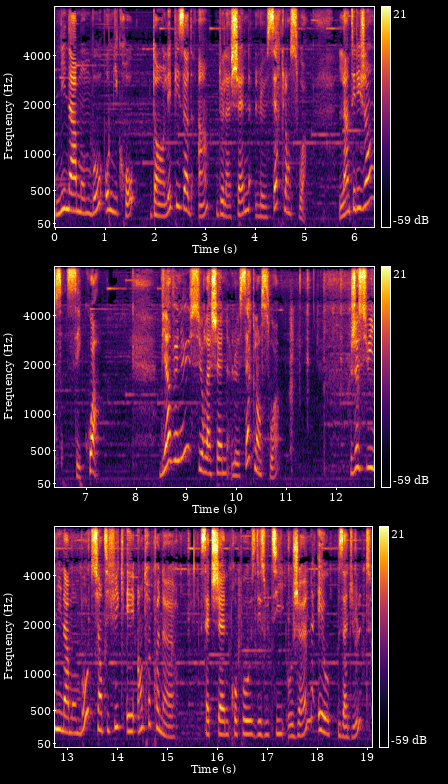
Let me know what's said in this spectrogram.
Nina Mombo au micro dans l'épisode 1 de la chaîne Le Cercle en Soi. L'intelligence, c'est quoi? Bienvenue sur la chaîne Le Cercle en Soi. Je suis Nina Mombo, scientifique et entrepreneur. Cette chaîne propose des outils aux jeunes et aux adultes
